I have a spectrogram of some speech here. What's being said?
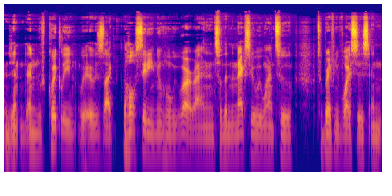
and, and, quickly it was like the whole city knew who we were right and so then the next year we went to to brave new voices and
